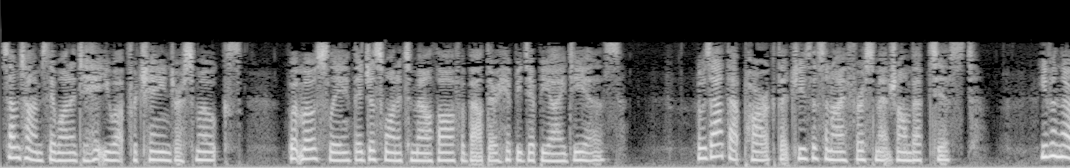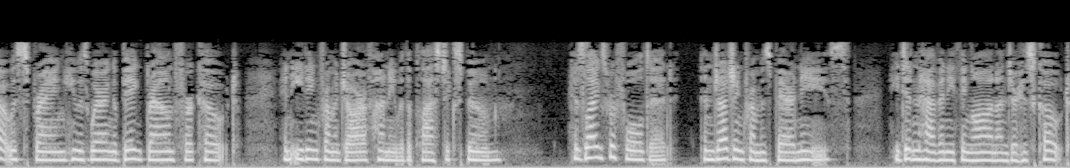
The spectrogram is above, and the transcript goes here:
Sometimes they wanted to hit you up for change or smokes, but mostly they just wanted to mouth off about their hippy-dippy ideas. It was at that park that Jesus and I first met Jean Baptiste. Even though it was spring, he was wearing a big brown fur coat and eating from a jar of honey with a plastic spoon. His legs were folded, and judging from his bare knees, he didn't have anything on under his coat.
